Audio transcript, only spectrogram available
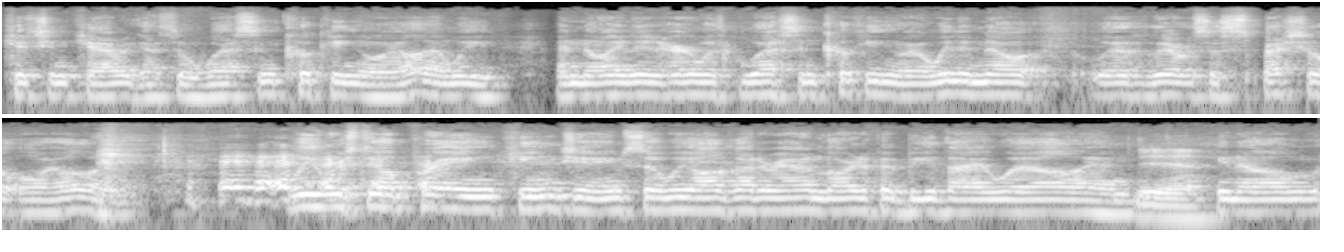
kitchen cabinet, got some Wesson cooking oil, and we anointed her with Wesson cooking oil. We didn't know whether there was a special oil, and we were still praying King James. So we all got around, Lord, if it be Thy will, and Yeah. you know,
